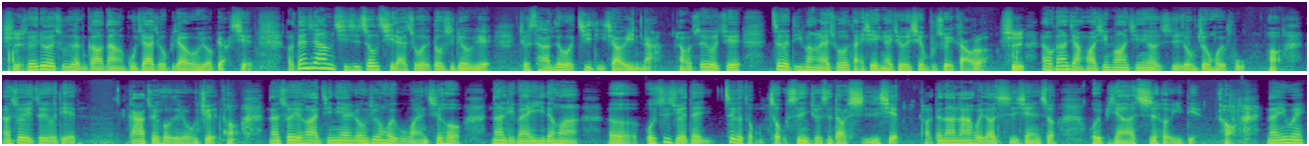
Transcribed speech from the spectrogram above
是，所以六月数字很高，当然股价就比较容易有表现。好，但是他们其实周期来说也都是六月，就是常。都有季底效应啦，好，所以我觉得这个地方来说，短线应该就是先不追高了。是，那我刚刚讲华星光今天也是融券回补，好，那所以这有点。嘎最后的融券哈，那所以的话，今天融券回补完之后，那礼拜一的话，呃，我是觉得这个种走势，你就是到十日线，好，等它拉回到十日线的时候，会比较适合一点，好，那因为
